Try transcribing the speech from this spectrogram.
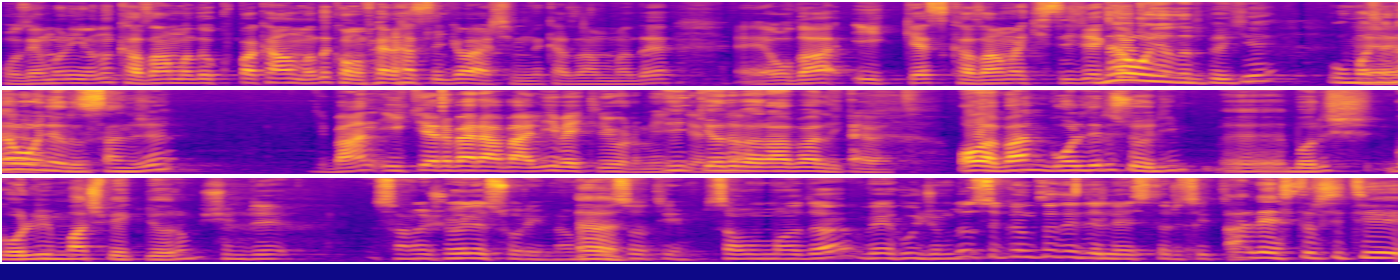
Jose Mourinho'nun kazanmadığı kupa kalmadı. Konferans ligi var şimdi kazanmadığı. Ee, o da ilk kez kazanmak isteyecek. Ne oynanır peki? Bu maça ne Ee, oynarız sence? Ben ilk yarı beraberliği bekliyorum. İlk yarı yarıda. beraberlik. Evet. Valla ben golleri söyleyeyim Ee, Barış. Gollü bir maç bekliyorum. Şimdi sana şöyle sorayım ben Evet. pas atayım. Savunmada ve hücumda sıkıntı dedi Leicester City. Leicester City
